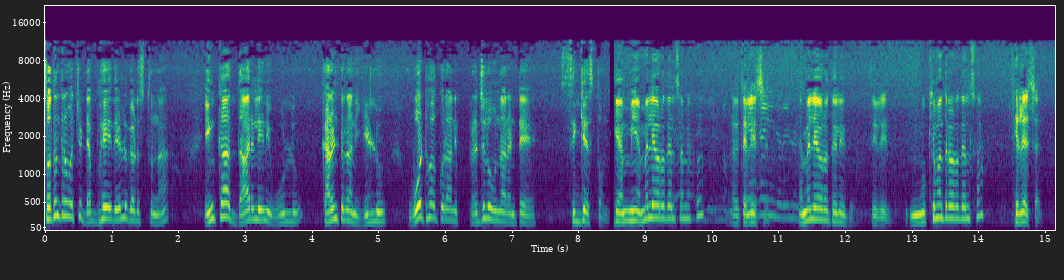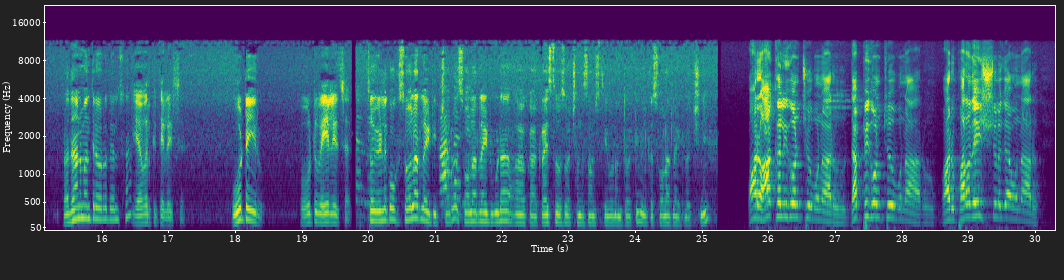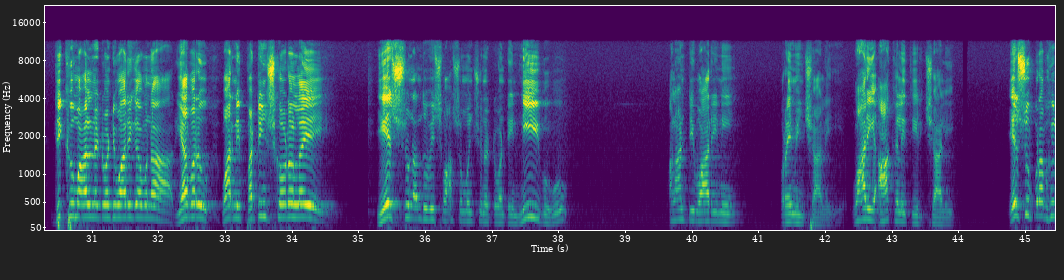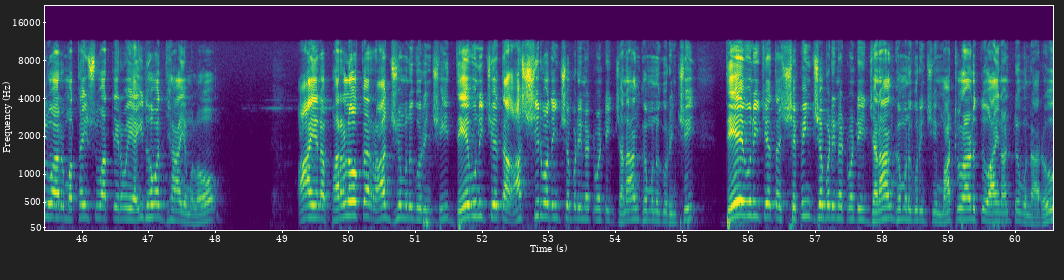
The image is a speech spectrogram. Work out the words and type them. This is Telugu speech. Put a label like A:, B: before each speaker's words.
A: స్వతంత్రం వచ్చి డెబ్బై ఐదేళ్ళు గడుస్తున్నా ఇంకా దారి లేని ఊళ్ళు కరెంటు రాని ఇళ్ళు ఓటు హక్కు రాని ప్రజలు ఉన్నారంటే సిగ్గేస్తోంది. మీ ఎమ్మెల్యే ఎవరో తెలుసా మీకు?
B: తెలియదు సార్.
A: ఎమ్మెల్యే ఎవరో తెలియదు
B: తెలియదు
A: ముఖ్యమంత్రి ఎవరో తెలుసా?
B: తెలియదు సార్.
A: ప్రధానమంత్రి ఎవరో తెలుసా?
B: ఎవరికి తెలియదు సార్.
A: ఓటేయరు
B: ఓటు వేయలేదు సార్.
A: సో వీళ్ళకి ఒక సోలార్ లైట్ ఇచ్చారు. సోలార్ లైట్ కూడా ఒక క్రైస్తవ స్వచ్ఛంద సంస్థ ఇవ్వడంతో వీళ్ళకి సోలార్ లైట్లు వచ్చినాయి.
C: వారు ఆకలిగొంటూ ఉన్నారు దప్పిగొంటూ ఉన్నారు వారు పరదేశులుగా ఉన్నారు దిక్కుమాలినటువంటి వారిగా ఉన్నారు. ఎవరు వారిని పట్టించుకోవడంలే యేసునందు విశ్వాసం ఉంచినటువంటి నీవు అలాంటి వారిని ప్రేమించాలి వారి ఆకలి తీర్చాలి. యేసు ప్రభులు వారు మతైసు వార్త ఇరవై ఐదవ అధ్యాయములో ఆయన పరలోక రాజ్యమును గురించి దేవుని చేత ఆశీర్వదించబడినటువంటి జనాంగమును గురించి దేవుని చేత శపించబడినటువంటి జనాంగమును గురించి మాట్లాడుతూ ఆయన అంటూ ఉన్నారు.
